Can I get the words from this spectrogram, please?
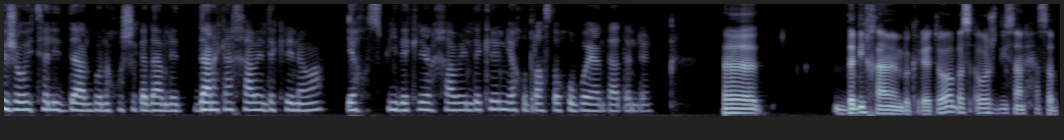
پێشەوەی تەلیددان بۆ نەخۆشەکە دامرێت دانەکان خاوێن دەکرێنەوە یاخود سپی دەکرێن خاوێن دەکرێن یاخود ڕاستەخۆ بۆیان دادەنرێن دەبی خاوێن بکرێتەوە بەس ئەوەش دیسان حەسەب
